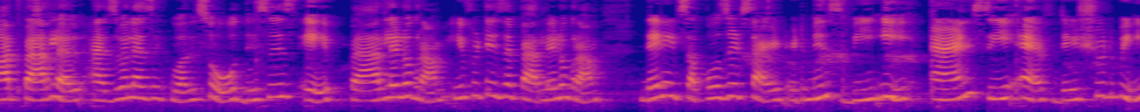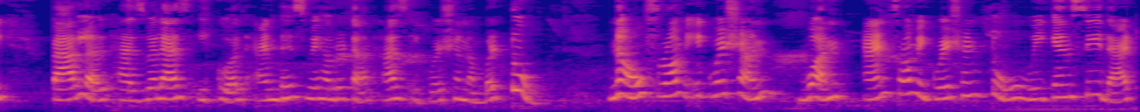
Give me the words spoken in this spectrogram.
are parallel as well as equal. So this is a parallelogram. If it is a parallelogram, then its opposite side it means BE and CF they should be parallel as well as equal and this we have written as equation number 2. Now from equation 1 and from equation 2 we can see that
